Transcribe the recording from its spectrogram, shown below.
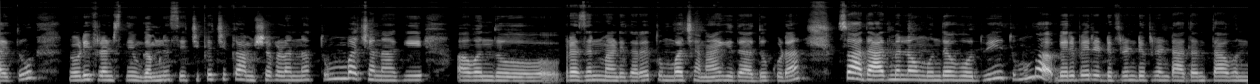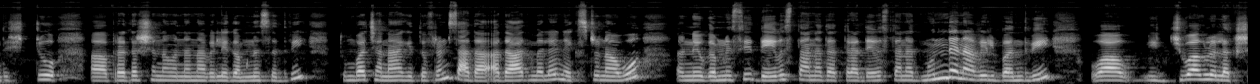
ಆಯಿತು. ನೋಡಿ ಫ್ರೆಂಡ್ಸ್, ನೀವು ಗಮನಿಸಿ ಚಿಕ್ಕ ಚಿಕ್ಕ ಅಂಶಗಳನ್ನು ತುಂಬ ಚೆನ್ನಾಗಿ ಒಂದು ಪ್ರೆಸೆಂಟ್ ಮಾಡಿದ್ದಾರೆ. ತುಂಬ ಚೆನ್ನಾಗಿದೆ ಅದು ಕೂಡ. ಸೊ ಅದಾದಮೇಲೆ ನಾವು ಮುಂದೆ ಹೋದ್ವಿ. ತುಂಬ ಬೇರೆ ಬೇರೆ ಡಿಫ್ರೆಂಟ್ ಡಿಫ್ರೆಂಟ್ ಆದಂಥ ಒಂದಿಷ್ಟು ಪ್ರದರ್ಶನವನ್ನು ನಾವಿಲ್ಲಿ ಗಮನಿಸಿದ್ವಿ. ತುಂಬ ಚೆನ್ನಾಗಿತ್ತು ಫ್ರೆಂಡ್ಸ್ ಅದ, ಅದಾದಮೇಲೆ ನೆಕ್ಸ್ಟ್ ನಾವು, ನೀವು ಗಮನಿಸಿ ದೇವಸ್ಥಾನದ ಹತ್ರ, ದೇವಸ್ಥಾನದ ಮುಂದೆ ನಾವಿಲ್ಲಿ ಬಂದ್ವಿ. ವಾ ನಿಜವಾಗ್ಲೂ ಲಕ್ಷ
